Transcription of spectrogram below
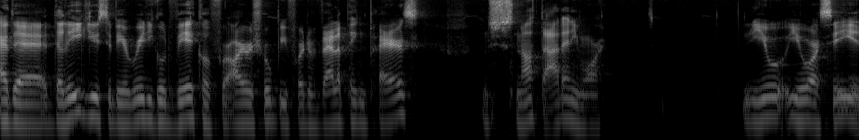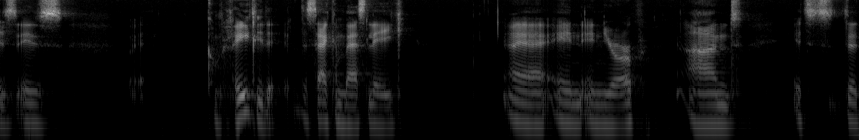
how the the league used to be a really good vehicle for Irish rugby for developing players, and it's just not that anymore. U, URC is is completely the, the second best league uh, in in Europe, and it's the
